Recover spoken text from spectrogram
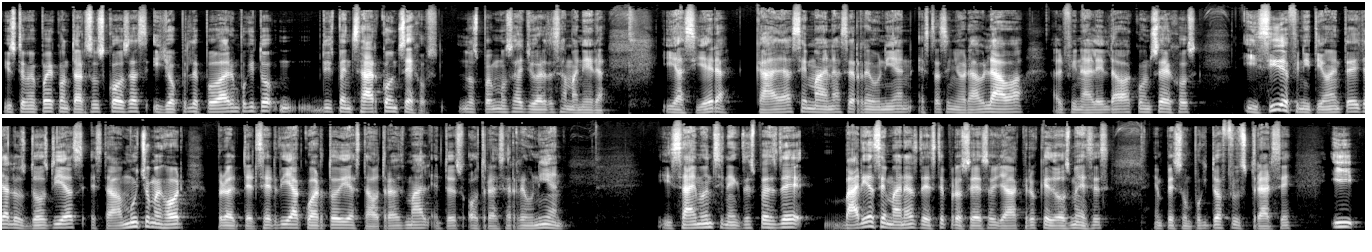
y usted me puede contar sus cosas y yo pues le puedo dar un poquito, mm, dispensar consejos, nos podemos ayudar de esa manera. Y así era, cada semana se reunían, esta señora hablaba, al final él daba consejos y sí, definitivamente ella los dos días estaba mucho mejor, pero al tercer día, cuarto día estaba otra vez mal, entonces otra vez se reunían. Y Simon Sinek después de varias semanas de este proceso, ya creo que dos meses, empezó un poquito a frustrarse y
